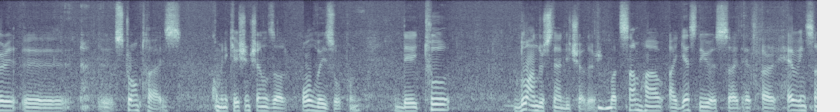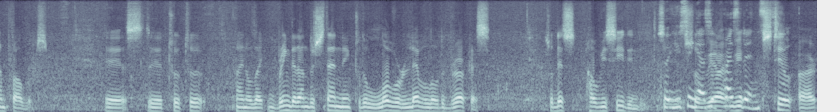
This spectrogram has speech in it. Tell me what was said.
very uh, uh, strong ties. Communication channels are always open. They too do understand each other, but somehow I guess the U.S. side has, are having some problems is to, to, to kind of like bring that understanding to the lower level of the bureaucracy. So that's how we see it indeed. So you Uh, think as we a president- still are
